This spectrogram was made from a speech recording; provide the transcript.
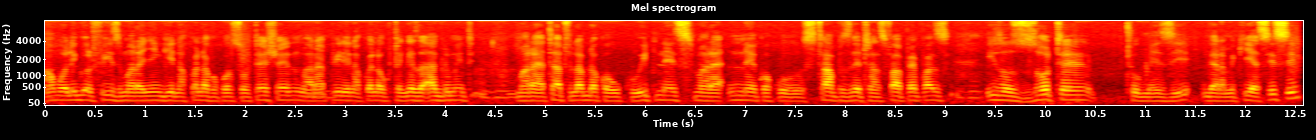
-hmm. ama legal fees mara nyingi inakwenda kwa consultation, mara ya pili inakwenda kutengeza agreement, mm -hmm. mara ya tatu labda kwa ku witness, mara ya nne kwa ku stamp zile transfer papers. Hizo -hmm. zote tumezigharamikia sisi.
